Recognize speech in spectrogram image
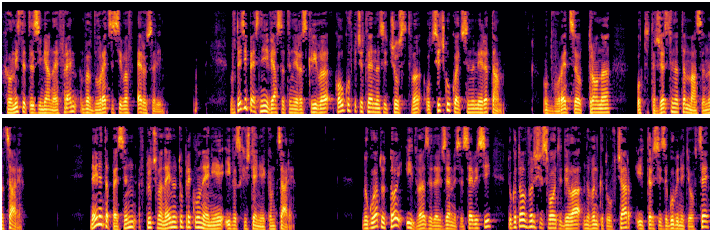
хълмистата земя на Ефрем в двореца си в Ерусалим. В тези песни невястата ни разкрива колко впечатлена се чувства от всичко, което се намира там. От двореца, от трона, от тържествената маса на царя. Нейната песен включва нейното преклонение и възхищение към царя. Но когато той идва, за да я вземе със себе си, докато върши своите дела навън като овчар и търси загубените овце,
